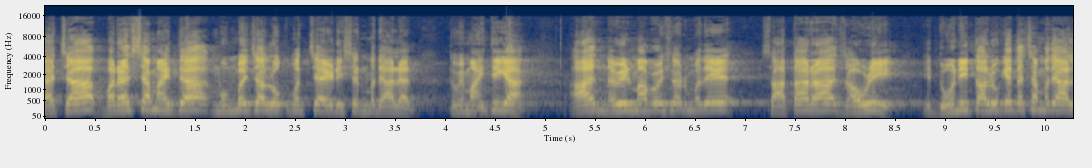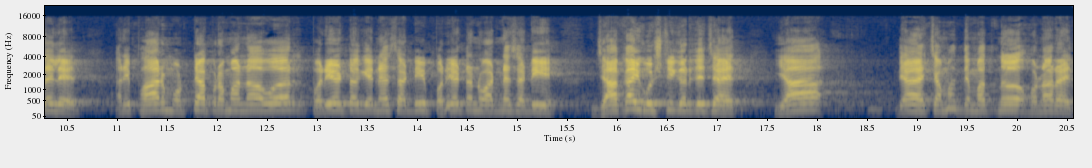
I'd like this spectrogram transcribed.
त्याच्या बऱ्याचशा माहित्या मुंबईच्या लोकमतच्या एडिशनमध्ये आल्यात. तुम्ही माहिती घ्या. आज नवीन महाबळेश्वरमध्ये सातारा जावळी हे दोन्ही तालुके त्याच्यामध्ये आलेले आहेत. आणि फार मोठ्या प्रमाणावर पर्यटक येण्यासाठी पर्यटन वाढण्यासाठी ज्या काही गोष्टी गरजेच्या आहेत या त्या ह्याच्या माध्यमातून होणार आहेत.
